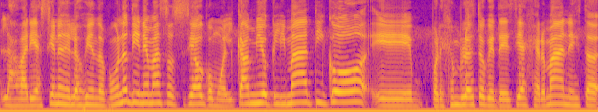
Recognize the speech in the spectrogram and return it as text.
las variaciones de los vientos? Porque uno tiene más asociado como el cambio climático, eh, por ejemplo, esto que te decía Germán, esta,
